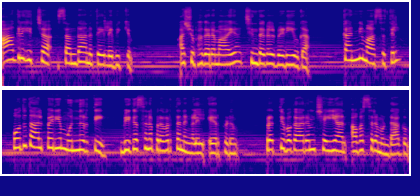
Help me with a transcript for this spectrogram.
ആഗ്രഹിച്ച സന്താനത്തെ ലഭിക്കും. അശുഭകരമായ ചിന്തകൾ വെടിയുക. കന്നിമാസത്തിൽ പൊതു താൽപര്യം മുൻനിർത്തി വികസന പ്രവർത്തനങ്ങളിൽ ഏർപ്പെടും. പ്രത്യുപകാരം ചെയ്യാൻ അവസരമുണ്ടാകും.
